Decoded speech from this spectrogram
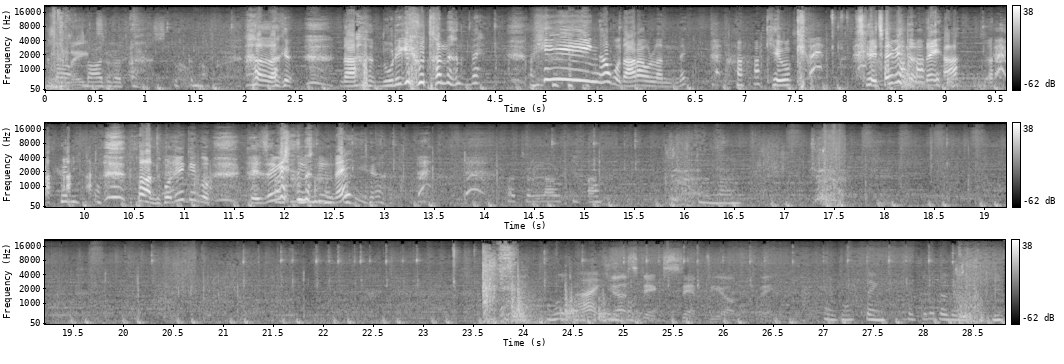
나, 나 아직 안 끝나. 나, 그- 나 놀이기구 탔는데 힝 하고 날아올랐는데 개웃겨 개 재밌는데 야나 놀이기구 개 재밌는데 아, 졸라 웃기 다. 정말. 어. Just accept your fate. 아이고, 학생. 그래, 끌어줘야 되겠지.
